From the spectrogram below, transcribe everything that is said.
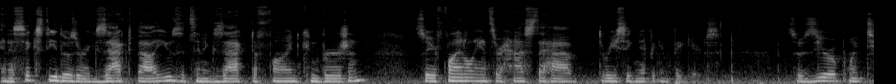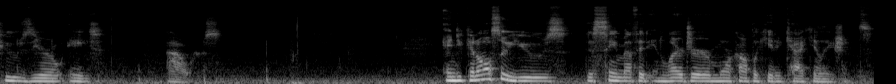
and a 60. Those are exact values. It's an exact defined conversion. So your final answer has to have three significant figures. So 0.208 hours. And you can also use this same method in larger, more complicated calculations.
